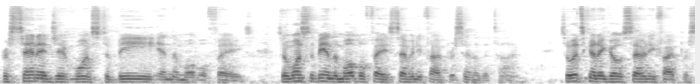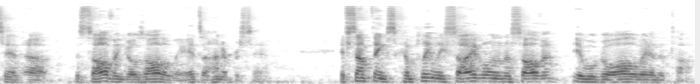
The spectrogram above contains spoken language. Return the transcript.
percentage it wants to be in the mobile phase. So it wants to be in the mobile phase 75% of the time. So it's going to go 75% up. The solvent goes all the way, it's 100%. If something's completely soluble in the solvent, it will go all the way to the top.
